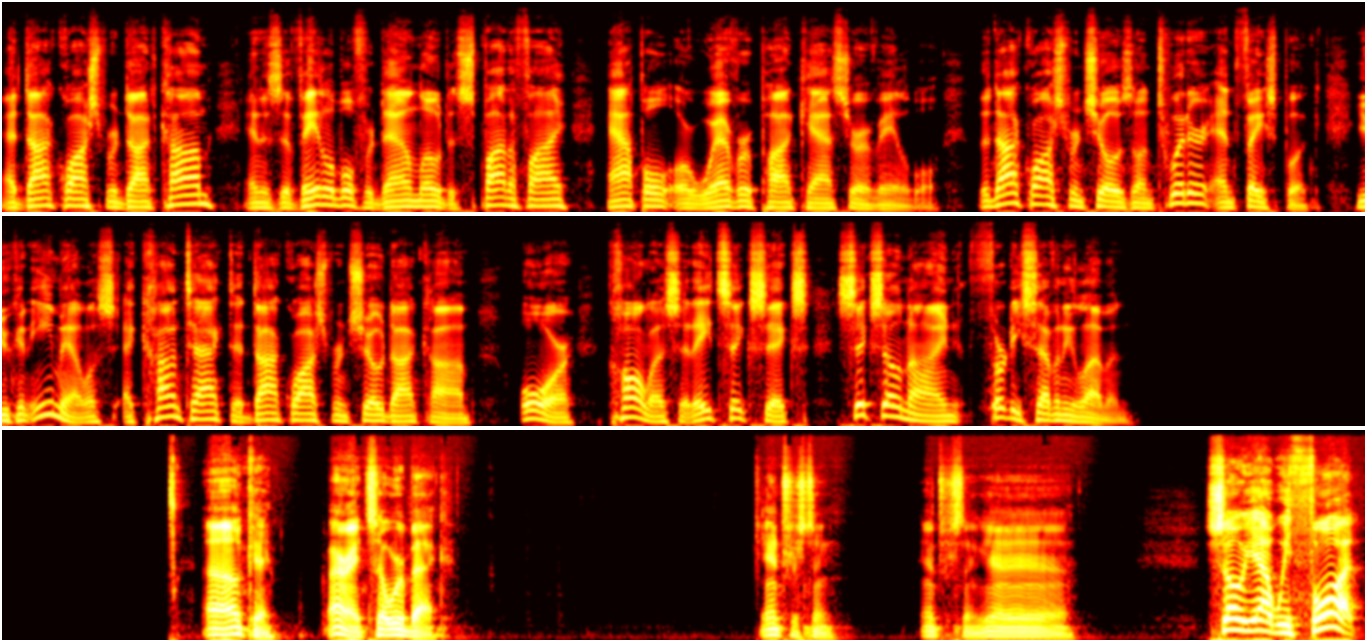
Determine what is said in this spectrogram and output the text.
at docwashburn.com and is available for download to Spotify, Apple, or wherever podcasts are available. The Doc Washburn Show is on Twitter and Facebook. You can email us at contact at docwashburnshow.com or call us at 866 609 3711. Uh, okay. All right. So we're back. Interesting. Interesting. Yeah, yeah, yeah. So yeah, we thought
